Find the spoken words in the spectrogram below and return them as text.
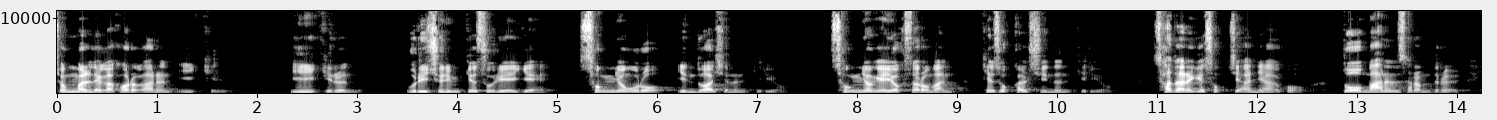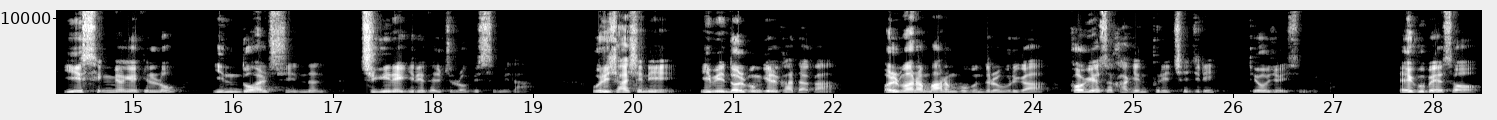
정말 내가 걸어가는 이 길, 이 길은 우리 주님께서 우리에게 성령으로 인도하시는 길이요. 성령의 역사로만 계속 갈수 있는 길이요. 사단에게 속지 아니하고 또 많은 사람들을 이 생명의 길로 인도할 수 있는 증인의 길이 될 줄로 믿습니다. 우리 자신이 이미 넓은 길 가다가 얼마나 많은 부분들을 우리가 거기에서 각인풀이 체질이 되어져 있습니까? 애굽에서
